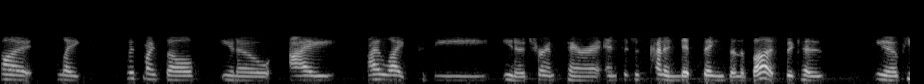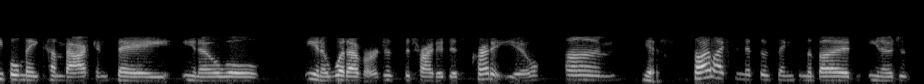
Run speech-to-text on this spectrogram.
but like with myself, you know, I I like to be, you know, transparent and to just kind of nip things in the bud because, you know, people may come back and say, you know, well, you know, whatever, just to try to discredit you. Um Yes. So I like to nip those things in the bud, you know, just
